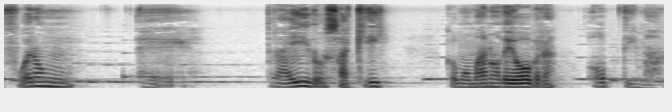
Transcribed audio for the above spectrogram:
fueron eh, traídos aquí como mano de obra óptima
